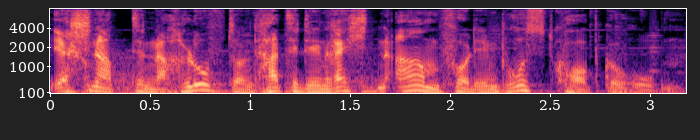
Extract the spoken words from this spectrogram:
Er schnappte nach Luft und hatte den rechten Arm vor den Brustkorb gehoben.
